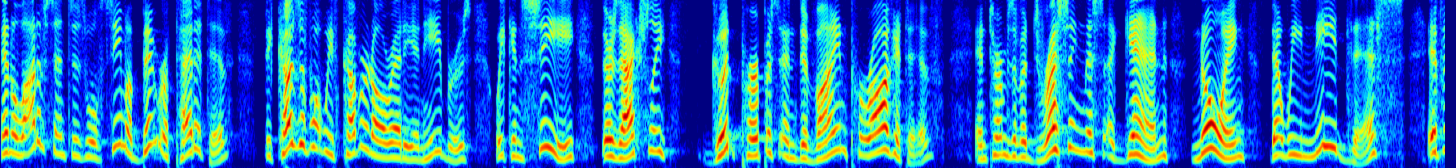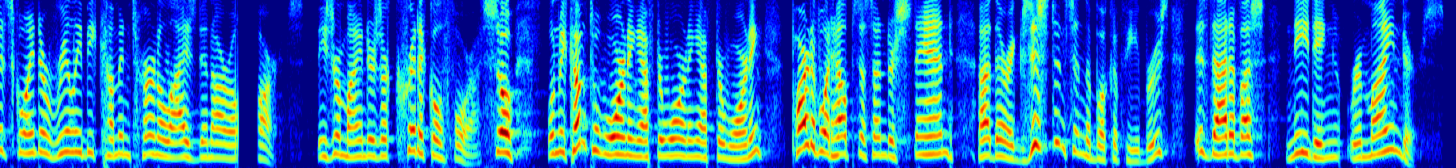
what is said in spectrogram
in a lot of senses will seem a bit repetitive, because of what we've covered already in Hebrews, we can see there's actually good purpose and divine prerogative in terms of addressing this again, knowing that we need this if it's going to really become internalized in our own hearts. These reminders are critical for us. So, when we come to warning after warning after warning, part of what helps us understand uh, their existence in the book of Hebrews is that of us needing reminders.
